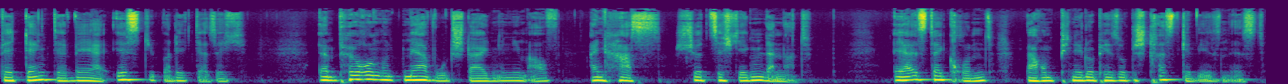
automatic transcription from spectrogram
Wer denkt er, wer er ist, überlegt er sich. Empörung und Mehrwut steigen in ihm auf. Ein Hass schürt sich gegen Lennart. Er ist der Grund, warum Penelope so gestresst gewesen ist.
